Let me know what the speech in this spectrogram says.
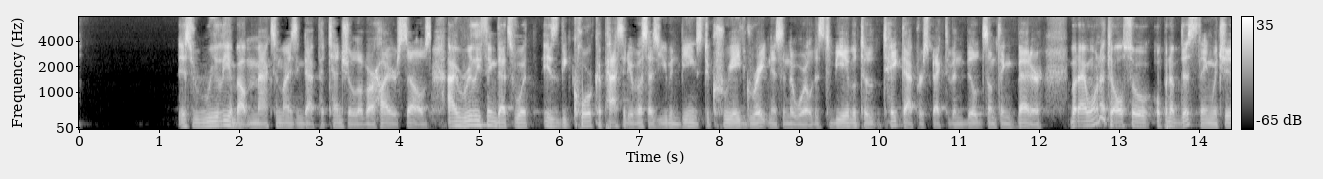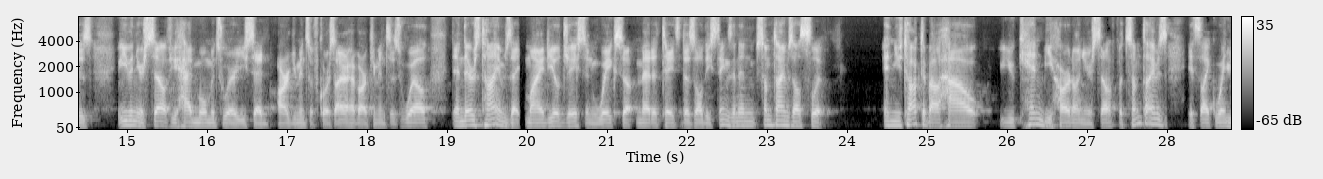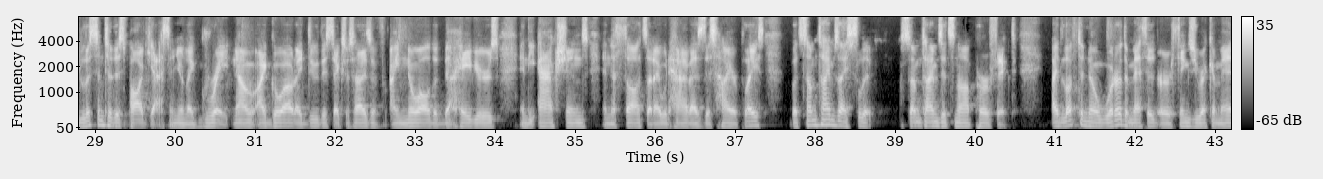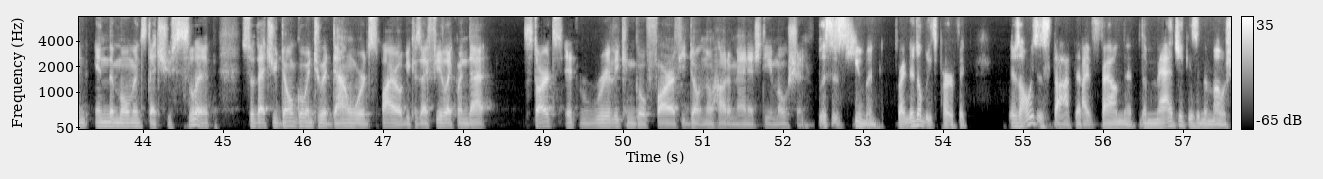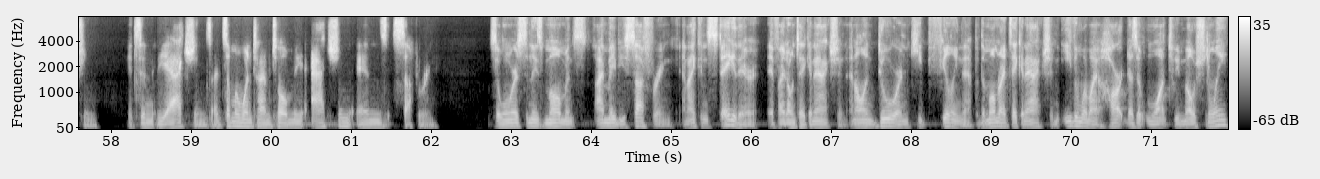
it's really about maximizing that potential of our higher selves. I really think that's what is the core capacity of us as human beings to create greatness in the world is to be able to take that perspective and build something better. But I wanted to also open up this thing, which is even yourself, you had moments where you said arguments. Of course, I have arguments as well. And there's times that my ideal Jason wakes up, meditates, does all these things, and then sometimes I'll slip. And you talked about how you can be hard on yourself, but sometimes it's like when you listen to this podcast and you're like, great, now I go out, I do this exercise of, I know all the behaviors and the actions and the thoughts that I would have as this higher place, but sometimes I slip. Sometimes it's not perfect. I'd love to know what are the methods or things you recommend in the moments that you slip so that you don't go into a downward spiral because I feel like when that starts, it really can go far if you don't know how to manage the emotion. This is human, right? Nobody's perfect there's always this thought that I've found that the magic is in the motion. It's in the actions. And someone one time told me action ends suffering. So when we're in these moments, I may be suffering and I can stay there if I don't take an action and I'll endure and keep feeling that. But the moment I take an action, even when my heart doesn't want to emotionally,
